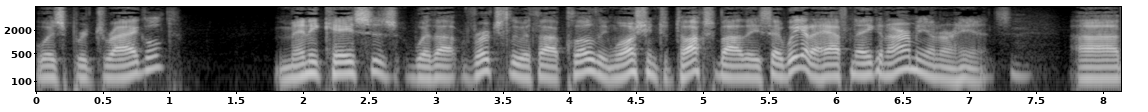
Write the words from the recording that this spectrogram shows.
was bedraggled, many cases without virtually without clothing. Washington talks about it. He said, "We got a half naked army on our hands." Mm-hmm uh,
